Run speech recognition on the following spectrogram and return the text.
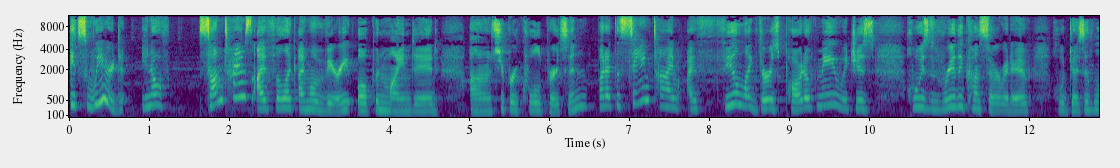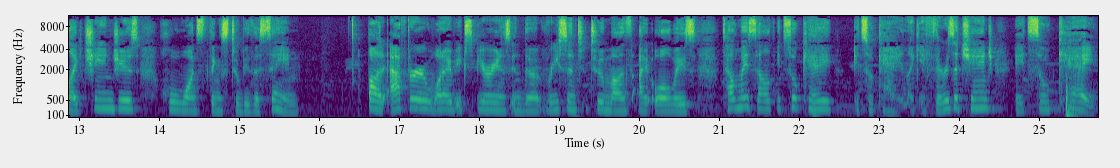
it's weird, you know. Sometimes I feel like I'm a very open minded, um, super cool person, but at the same time, I feel like there is part of me which is who is really conservative, who doesn't like changes, who wants things to be the same. But after what I've experienced in the recent two months, I always tell myself it's okay, it's okay. Like if there is a change, it's okay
